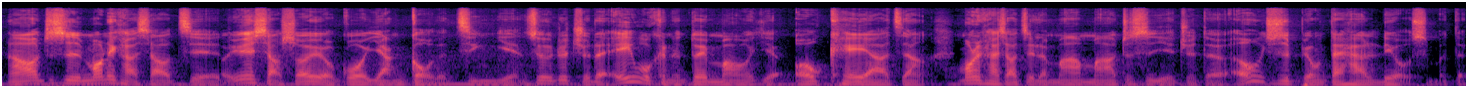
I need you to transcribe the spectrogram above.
然后就是 Monica 小姐，因为小时候有过养狗的经验，所以我就觉得，哎，我可能对猫也 OK 啊。这样，Monica 小姐的妈妈就是也觉得，哦，就是不用带它遛什么的。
